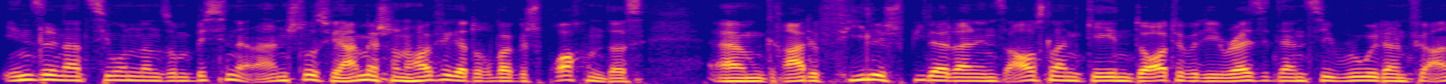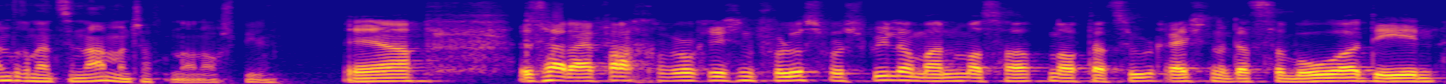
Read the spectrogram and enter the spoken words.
Inselnationen dann so ein bisschen den Anschluss? Wir haben ja schon häufiger darüber gesprochen, dass ähm, gerade viele Spieler dann ins Ausland gehen, dort über die Residency Rule dann für andere Nationalmannschaften auch noch spielen. Ja, es hat einfach wirklich ein Verlust für Spieler. Man muss halt noch dazu rechnen, dass Samoa den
